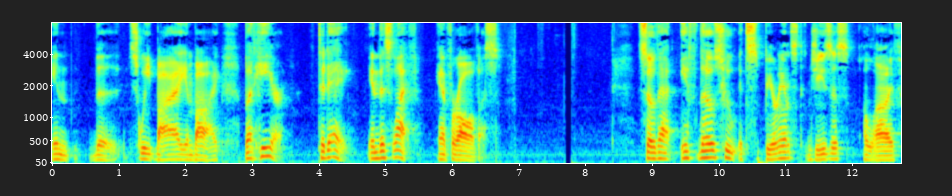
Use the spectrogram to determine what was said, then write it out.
in the sweet by and by, but here, today, in this life, and for all of us. So that if those who experienced Jesus alive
